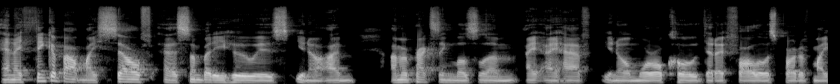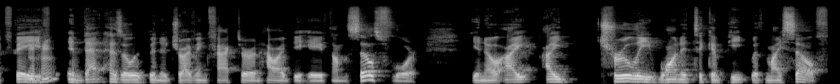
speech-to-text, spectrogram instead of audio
And I think about myself as somebody who is, you know, I'm I'm a practicing Muslim. I, I have, you know, a moral code that I follow as part of my faith, Mhm. and that has always been a driving factor in how I behaved on the sales floor. You know, I I truly wanted to compete with myself.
